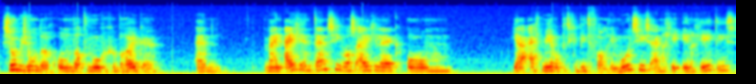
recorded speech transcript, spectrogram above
zo bijzonder om dat te mogen gebruiken. En mijn eigen intentie was eigenlijk om ja, echt meer op het gebied van emoties, energie, energetisch,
